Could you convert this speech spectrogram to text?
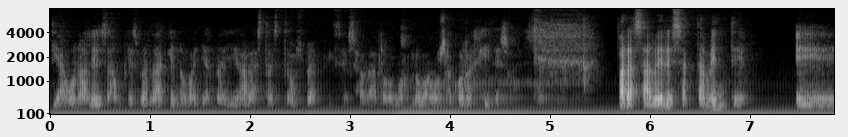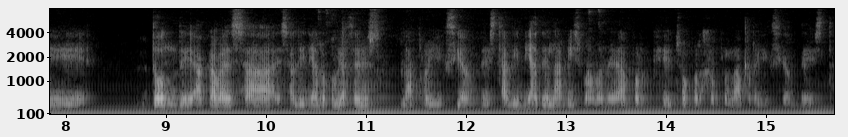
diagonales, aunque es verdad que no vayan a llegar hasta estos vértices. Ahora lo, vamos a corregir eso. Para saber exactamente eh, dónde acaba esa, línea, lo que voy a hacer es la proyección de esta línea de la misma manera porque he hecho, por ejemplo, la proyección de esta.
